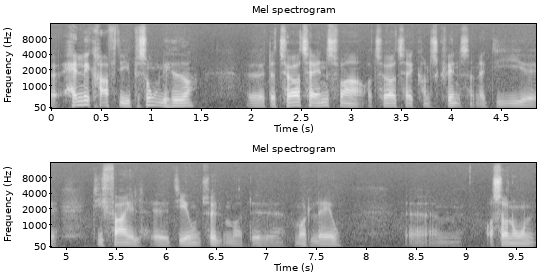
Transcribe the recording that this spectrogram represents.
øh, handlekraftige personligheder, øh, der tør at tage ansvar og tør at tage konsekvenserne af de, øh, de fejl, de eventuelt måtte, måtte lave. Øhm, og så nogle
